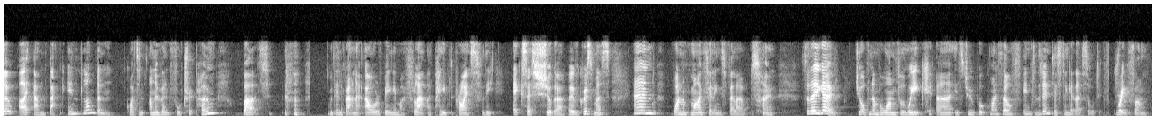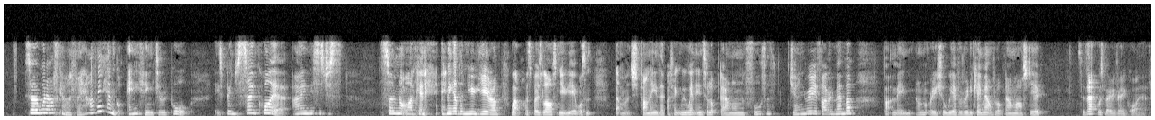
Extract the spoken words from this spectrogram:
So I am back in London. Quite an uneventful trip home, but within about an hour of being in my flat, I paid the price for the excess sugar over Christmas, and one of my fillings fell out. So, so there you go. Job number one for the week uh, is to book myself into the dentist and get that sorted. Great fun. So what else can I say? I really haven't got anything to report. It's been so quiet. I mean, this is just so not like any, any other New Year. I've, well, I suppose last New Year wasn't that much fun either. I think we went into lockdown on the 4th of January, if I remember. But I mean, I'm not really sure we ever really came out of lockdown last year. So that was very, very quiet.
